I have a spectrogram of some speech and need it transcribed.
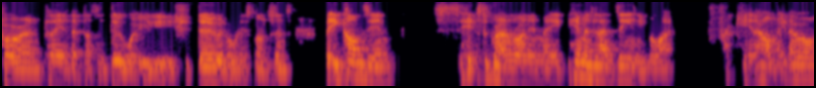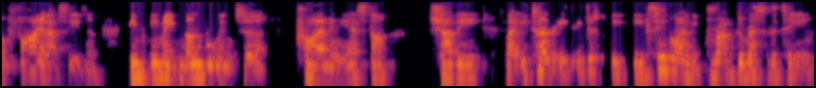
foreign player that doesn't do what he, he should do and all this nonsense?" But he comes in, hits the ground running, mate. Him and Lanzini were like, "Freaking hell, mate! They were on fire that season." He he made Noble into prime Iniesta, Xavi. Like he turned, he, he just he, he single-handedly grabbed the rest of the team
